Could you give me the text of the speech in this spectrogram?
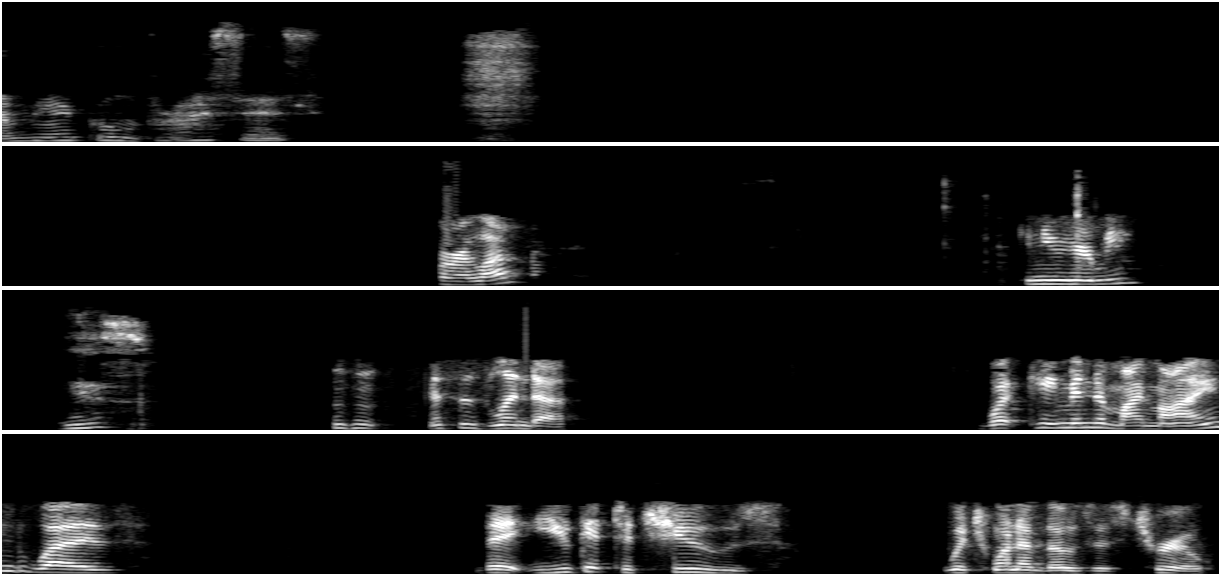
a miracle in process. Carla? Can you hear me? Yes. Mhm. This is Linda. What came into my mind was that you get to choose which one of those is true.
